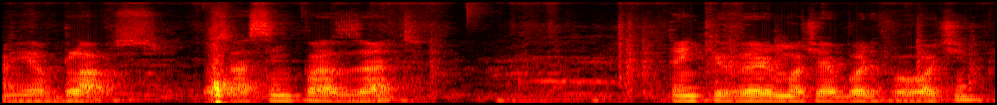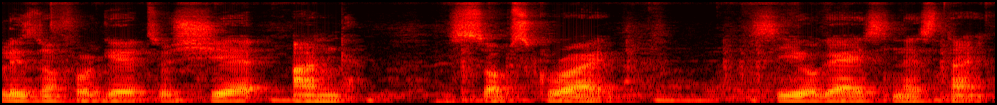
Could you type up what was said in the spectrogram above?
on your blouse. It's as simple as that thank you very much everybody for watching. Please don't forget to share and subscribe. See you guys next time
